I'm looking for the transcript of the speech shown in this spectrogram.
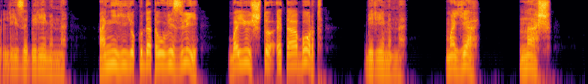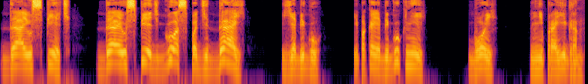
Лиза беременна. Они ее куда-то увезли. Боюсь, что это аборт. Беременна. Моя. Наш. Дай успеть. Дай успеть, Господи, дай! Я бегу. И пока я бегу к ней, бой не проигран.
